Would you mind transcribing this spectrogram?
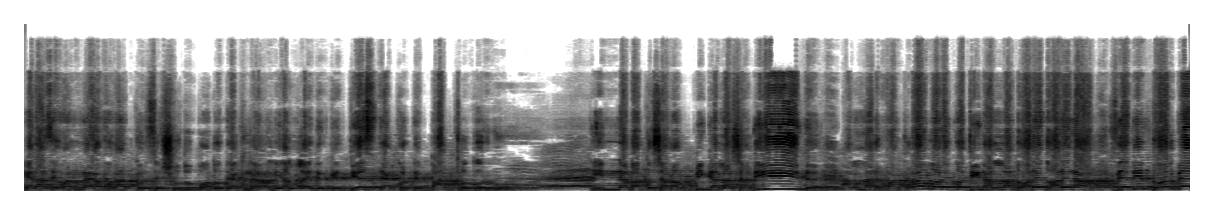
এরা যে অন্যায় অপরাধ করেছে, শুধু পদত্যাগ না, আমি আল্লাহ এদেরকে দেশ ত্যাগ করতে বাধ্য করব। আল্লাহর কঠিন, আল্লাহ ধরে ধরে না। ধরবে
